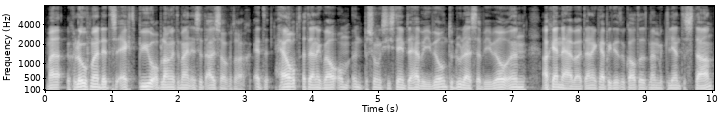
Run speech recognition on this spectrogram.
Maar geloof me, dit is echt puur op lange termijn is het uitstelgedrag. Het helpt uiteindelijk wel om een persoonlijk systeem te hebben. Je wil een to-do-lijst hebben. Je wil een agenda hebben. Uiteindelijk heb ik dit ook altijd met mijn cliënten staan.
